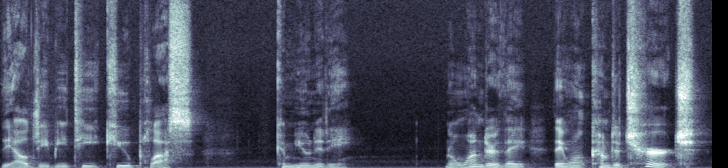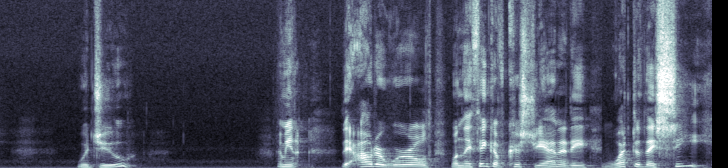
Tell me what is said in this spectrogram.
the LGBTQ plus community. No wonder they, they won't come to church. Would you? I mean, the outer world, when they think of Christianity, what do they see?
